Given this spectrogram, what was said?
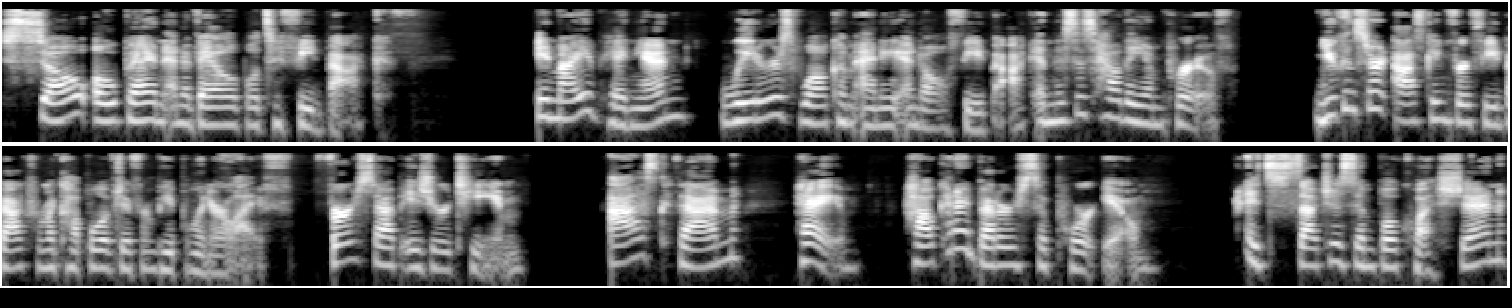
so open and available to feedback. In my opinion, leaders welcome any and all feedback, and this is how they improve. You can start asking for feedback from a couple of different people in your life. First up is your team. Ask them, hey, how can I better support you? It's such a simple question,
